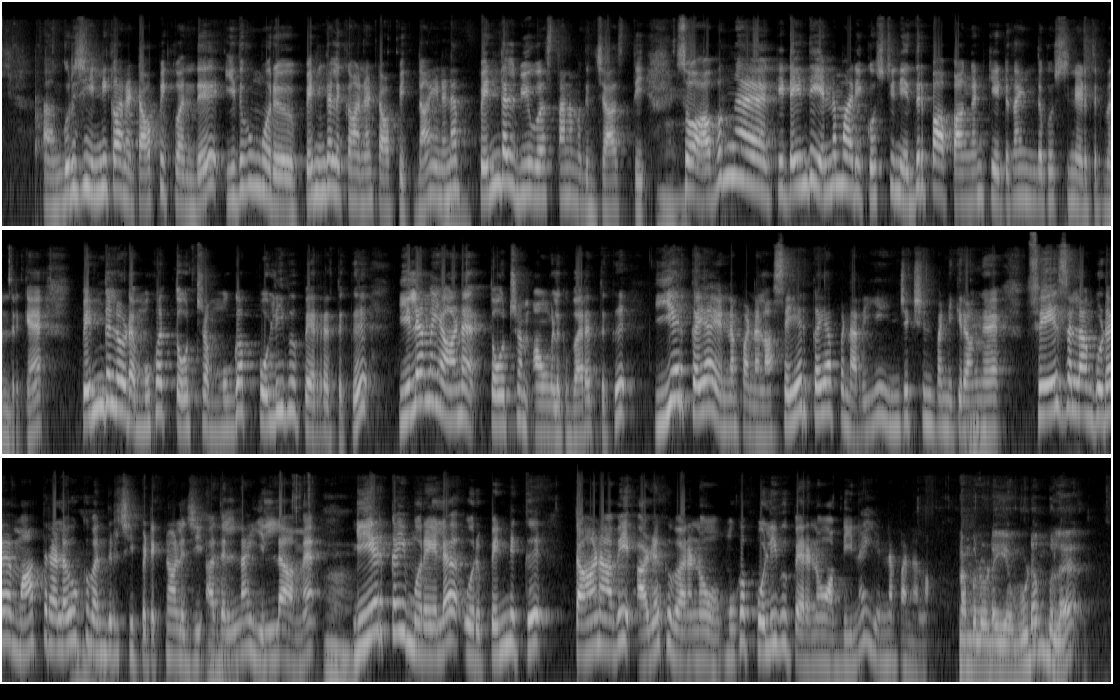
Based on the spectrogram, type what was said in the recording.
குருஜி இன்னைக்கான டாபிக் வந்து இதுவும் ஒரு பெண்களுக்கான டாபிக் தான். என்னன்னா பெண்கள் வியூவர்ஸ் தான் நமக்கு ஜாஸ்தி. ஸோ அவங்க கிட்டேருந்து என்ன மாதிரி கொஸ்டின் எதிர்பார்ப்பாங்கன்னு கேட்டு தான் இந்த கொஸ்டின் எடுத்துட்டு வந்திருக்கேன். பெண்களோட முகத் தோற்றம் முகப்பொலிவு பெறறதுக்கு இளமையான தோற்றம் அவங்களுக்கு வரத்துக்கு இயற்கையா என்ன பண்ணலாம்? செயற்கையா இப்ப நிறைய இன்ஜெக்ஷன் பண்ணிக்கிறாங்க. ஃபேஸ் எல்லாம் கூட மாத்துற அளவுக்கு வந்துருச்சு இப்ப டெக்னாலஜி அதெல்லாம் இல்லாம ம். இயற்கை முறையில ஒரு பெண்ணுக்கு தானாவே அழகு வரணும் முகப்பொலிவு பெறணும் அப்படின்னா என்ன பண்ணலாம்? நம்மளுடைய உடம்புல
